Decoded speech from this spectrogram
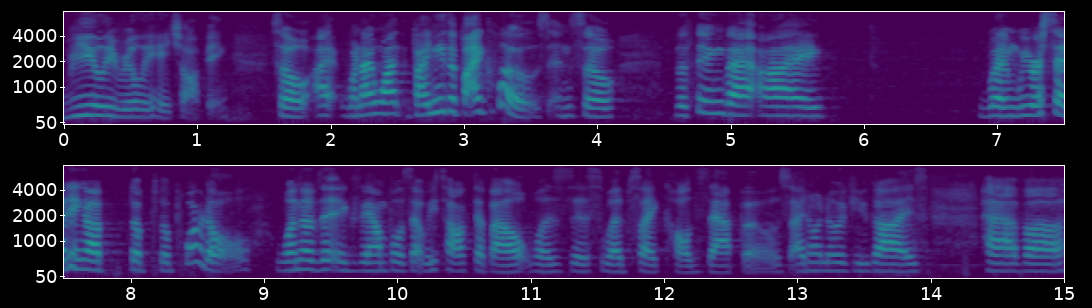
really, really hate shopping. So I, when I want, if I need to buy clothes, and so the thing that I, when we were setting up the, the portal, one of the examples that we talked about was this website called Zappos. I don't know if you guys have uh,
